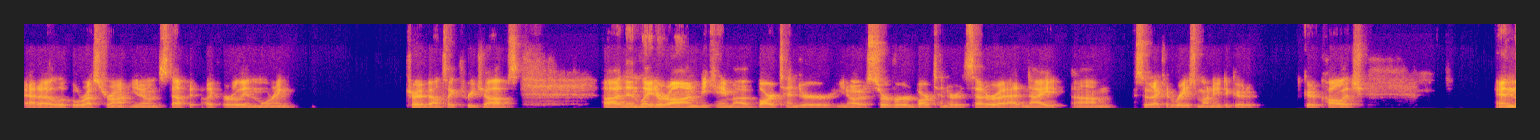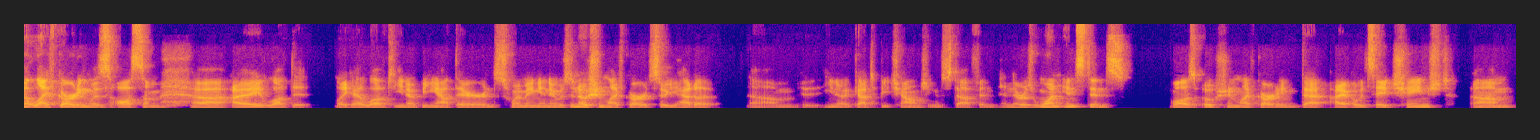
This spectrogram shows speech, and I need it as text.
at a local restaurant, you know, and stuff like early in the morning. Try to bounce like three jobs. Uh, and then later on became a bartender, you know, a server, and bartender, et cetera, at night, um, so that I could raise money to go to go to college. And the lifeguarding was awesome. Uh, I loved it. Like I loved, you know, being out there and swimming. And it was an ocean lifeguard, so you had to, um, you know, it got to be challenging and stuff. And and there was one instance while I was ocean lifeguarding that I, I would say changed um,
